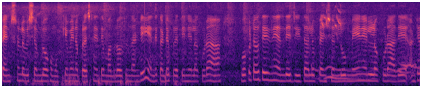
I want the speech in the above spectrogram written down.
పెన్షన్ల విషయంలో ఒక ముఖ్యమైన ప్రశ్న అయితే మొదలవుతుందండి. ఎందుకంటే ప్రతి నెల కూడా ఒకటవ తేదీని అందే జీతాలు పెన్షన్లు. మే నెలలో కూడా అదే అంటే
